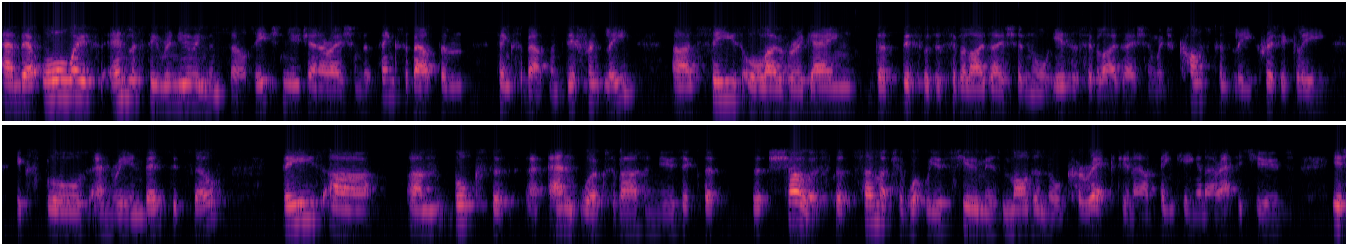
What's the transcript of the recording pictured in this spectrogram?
And they're always endlessly renewing themselves. Each new generation that thinks about them thinks about them differently, uh, sees all over again that this was a civilization or is a civilization which constantly, critically explores and reinvents itself. These are um, books that, uh, and works of art and music that, that show us that so much of what we assume is modern or correct in our thinking and our attitudes is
